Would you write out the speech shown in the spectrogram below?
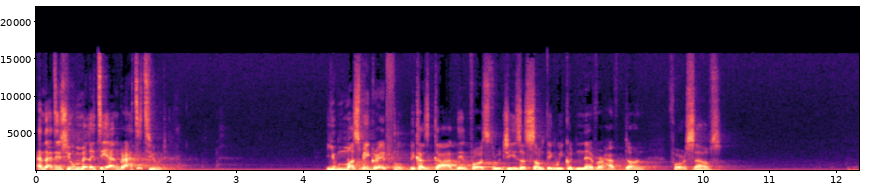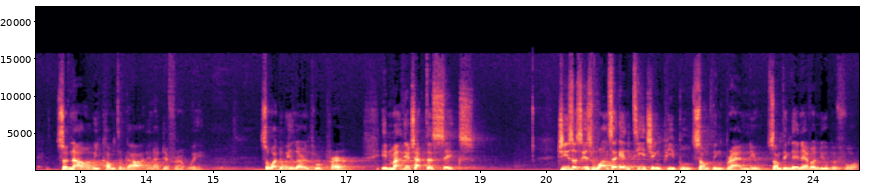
and that is humility and gratitude. You must be grateful because God did for us through Jesus something we could never have done for ourselves. So now we come to God in a different way. So, what do we learn through prayer? In Matthew chapter 6, Jesus is once again teaching people something brand new, something they never knew before.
